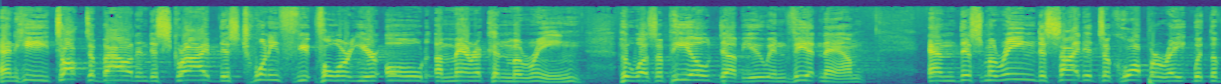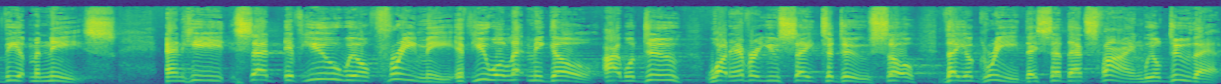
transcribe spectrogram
And he talked about and described this 24 year old American Marine who was a POW in Vietnam. And this Marine decided to cooperate with the Vietnamese. And he said, If you will free me, if you will let me go, I will do whatever you say to do. So they agreed. They said, That's fine, we'll do that.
